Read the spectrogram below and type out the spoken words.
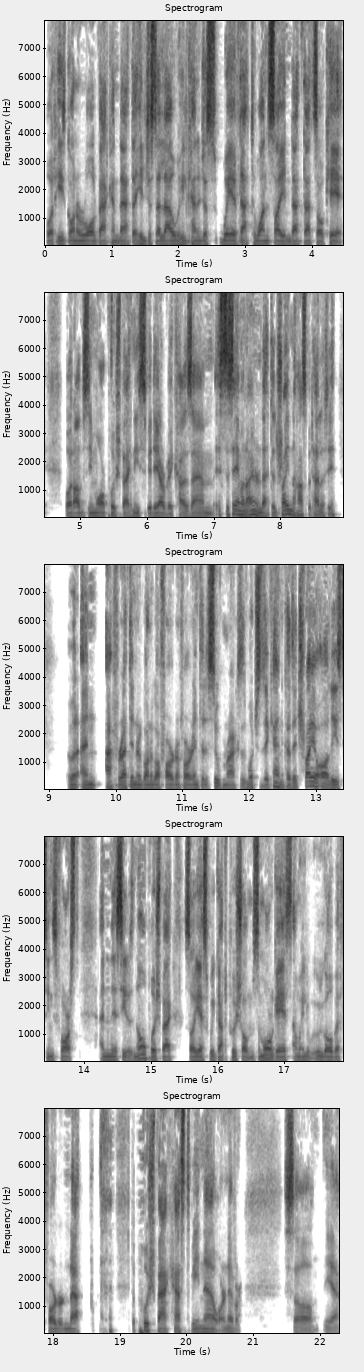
But he's going to roll back on that. That he'll just allow, he'll kind of just wave that to one side, and that that's okay. But obviously, more pushback needs to be there because um, it's the same in Ireland that they tried in the hospitality and after that, then they're going to go further and further into the supermarkets as much as they can because they try out all these things first, and then they see there's no pushback. So yes, we got to push open some more gates, and we'll, we'll go a bit further than that. the pushback has to be now or never. So yeah,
